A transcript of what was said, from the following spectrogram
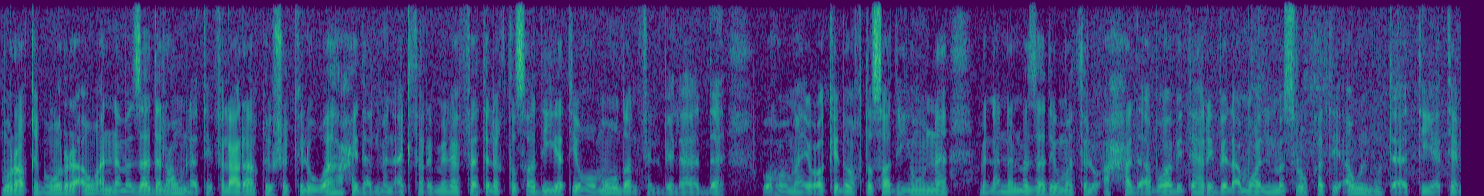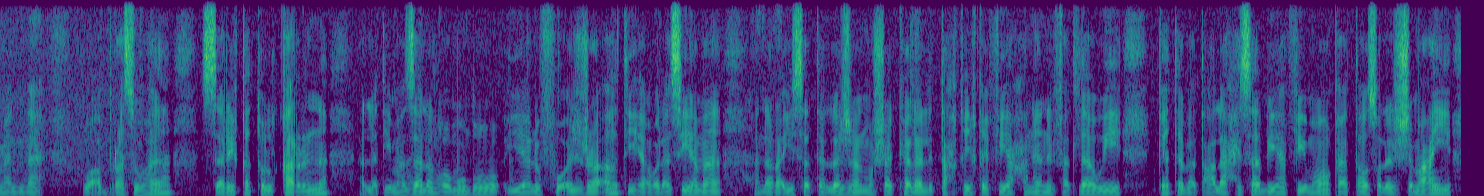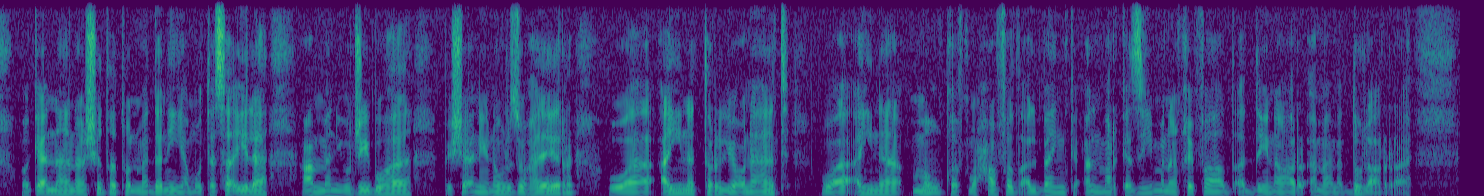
مراقبون رأوا أن مزاد العملة في العراق يشكل واحدا من أكثر الملفات الاقتصادية غموضا في البلاد وهو ما يؤكده اقتصاديون من أن المزاد يمثل أحد أبواب تهريب الأموال المسروقة أو المتأتية منه. وأبرزها سرقة القرن التي ما زال الغموض يلف إجراءاتها ولا سيما أن رئيسة اللجنة المشكلة للتحقيق فيها حنان الفتلاوي كتبت على حسابها في مواقع التواصل الاجتماعي وكأنها ناشطة مدنية متسائلة عمن يجيبها بشأن نور زهير وأين التريليونات وأين موقف محافظ البنك المركزي من انخفاض الدينار أمام الدولار.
